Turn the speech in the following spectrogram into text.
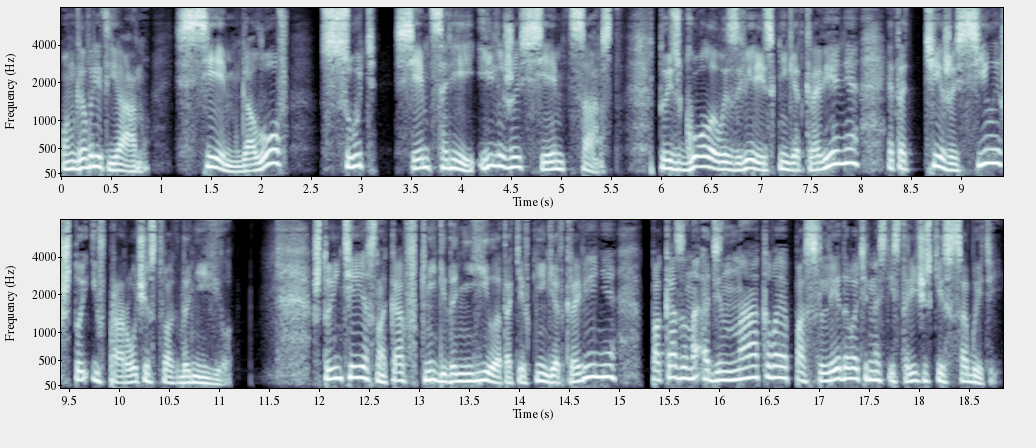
Он говорит Иоанну, семь голов – суть семь царей или же семь царств. То есть головы зверя из книги Откровения – это те же силы, что и в пророчествах Даниила. Что интересно, как в книге Даниила, так и в книге Откровения показана одинаковая последовательность исторических событий.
